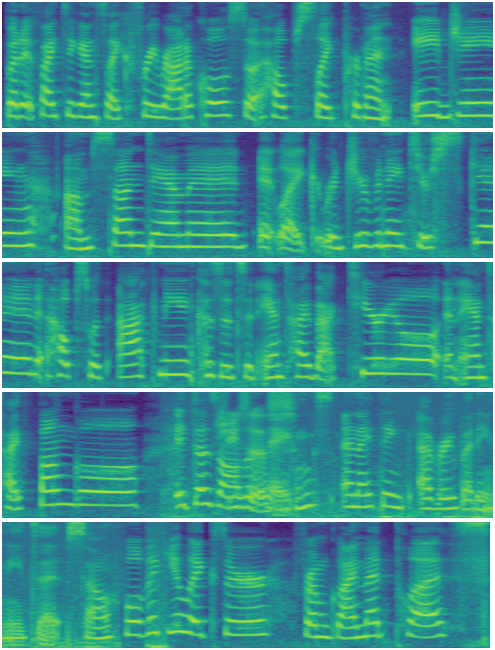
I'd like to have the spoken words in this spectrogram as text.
But it fights against like free radicals, so it helps like prevent aging, um, sun damage. It like rejuvenates your skin. It helps with acne because it's an antibacterial and antifungal. It does all the things, and I think everybody needs it. So Fulvic Elixir from Glymed Plus.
